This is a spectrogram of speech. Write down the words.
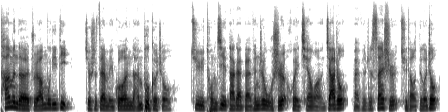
他们的主要目的地就是在美国南部各州。据统计，大概百分之五十会前往加州，百分之三十去到德州，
